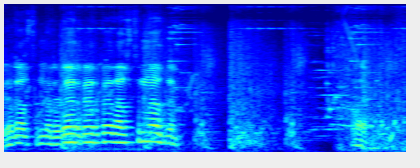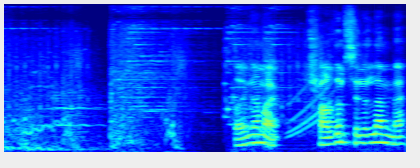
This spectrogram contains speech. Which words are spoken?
Ver altınları ver ver ver altın lazım. Dynamite. Çaldım sinirlenme.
